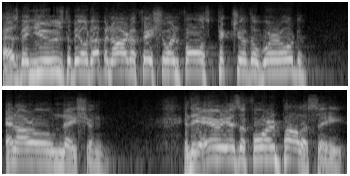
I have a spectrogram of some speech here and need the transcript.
has been used to build up an artificial and false picture of the world and our own nation. In the areas of foreign policy,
